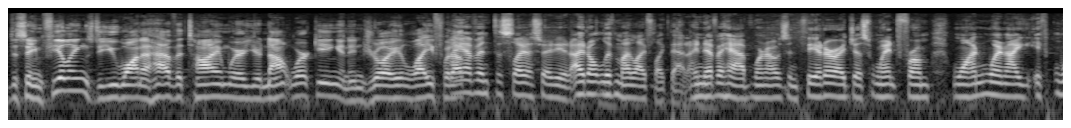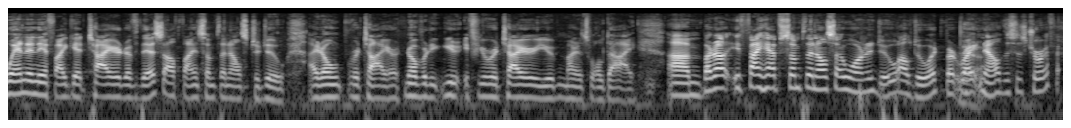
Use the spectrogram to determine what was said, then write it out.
the same feelings? Do you want to have a time where you're not working and enjoy life without? I haven't the slightest idea. I don't live my life like that. I never have. When I was in theater, I just went from one when I if when and if I get tired of this, I'll find something else to do. I don't retire. Nobody. You, if you retire, you might as well die. Um, but i if I have something else I want to do, I'll do it. But right Yeah. now, this is terrific.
